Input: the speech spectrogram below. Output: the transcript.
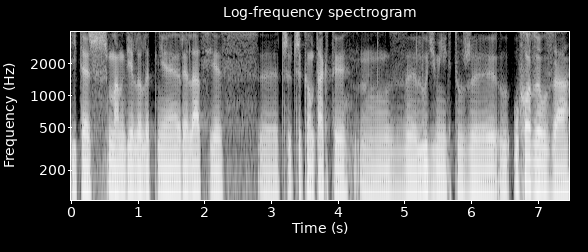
i też mam wieloletnie relacje z, czy, czy kontakty mm, z ludźmi, którzy uchodzą za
